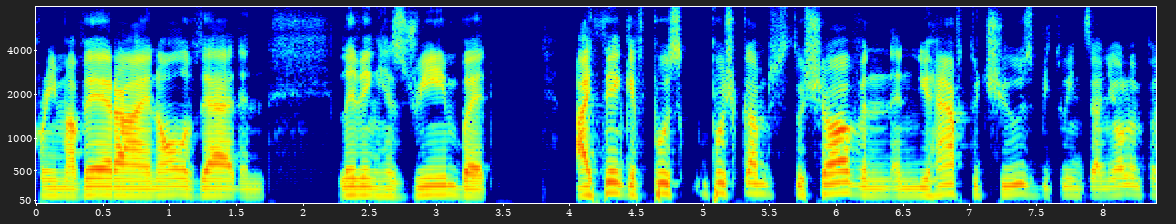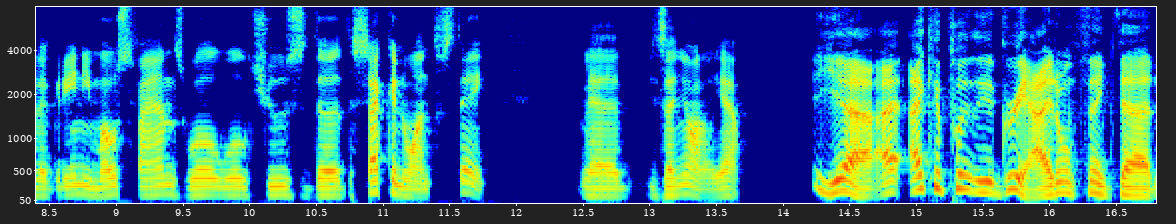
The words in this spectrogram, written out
Primavera and all of that and living his dream. But I think if push push comes to shove and, and you have to choose between Zaniolo and Pellegrini, most fans will will choose the the second one to stay. Uh, Zaniolo, yeah. Yeah, I, I completely agree. I don't think that.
